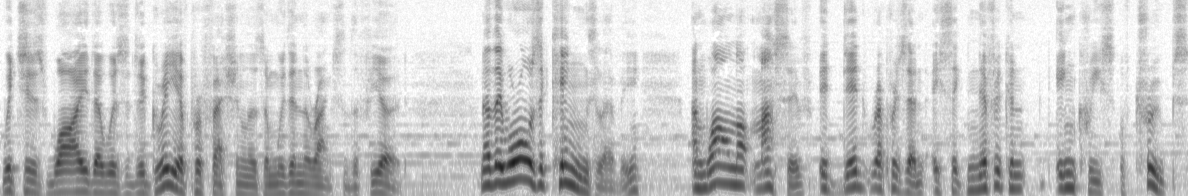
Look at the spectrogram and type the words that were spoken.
which is why there was a degree of professionalism within the ranks of the Fyrd. Now they were always a king's levy, and while not massive, it did represent a significant increase of troops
